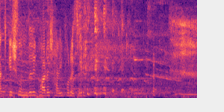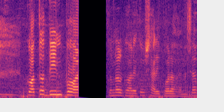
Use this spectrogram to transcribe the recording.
আজকে সুন্দরী ঘরে শাড়ি পরেছে। কতদিন পর তোমার ঘরে তো শাড়ি পরা হয় না সব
